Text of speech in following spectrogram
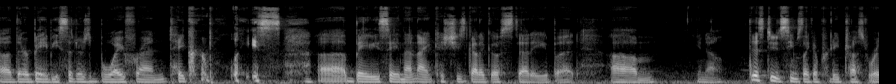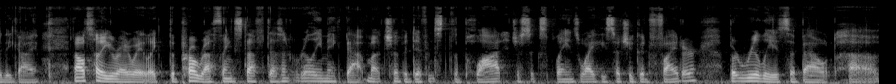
uh, their babysitter's boyfriend take her place uh, babysitting that night because she's got to go study. But, um, you know, this dude seems like a pretty trustworthy guy. And I'll tell you right away, like the pro wrestling stuff doesn't really make that much of a difference to the plot. It just explains why he's such a good fighter. But really, it's about uh,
